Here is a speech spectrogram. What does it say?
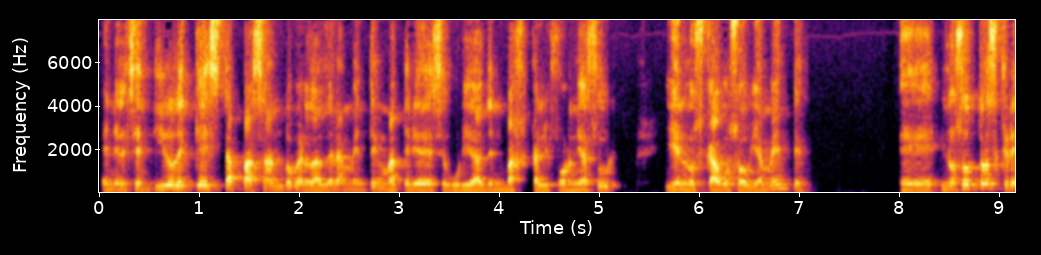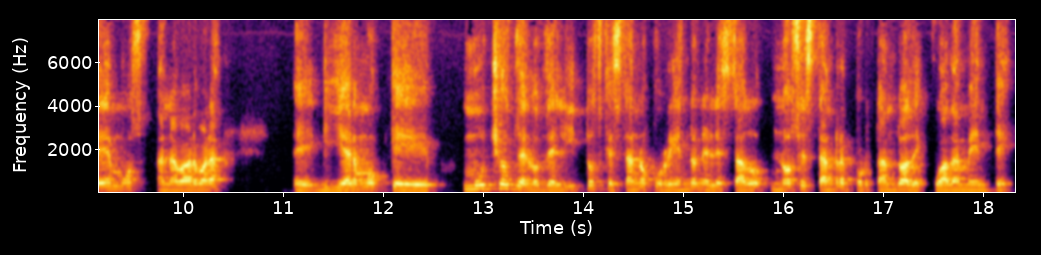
en el sentido de qué está pasando verdaderamente en materia de seguridad en Baja California Sur y en Los Cabos, obviamente. Eh, nosotros creemos, Ana Bárbara, eh, Guillermo, que muchos de los delitos que están ocurriendo en el Estado no se están reportando adecuadamente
